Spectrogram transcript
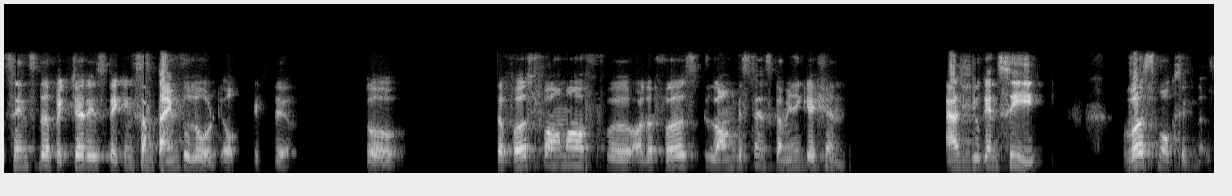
since the picture is taking some time to load, oh, it's there. So the first form of uh, or the first long distance communication as you can see were smoke signals.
